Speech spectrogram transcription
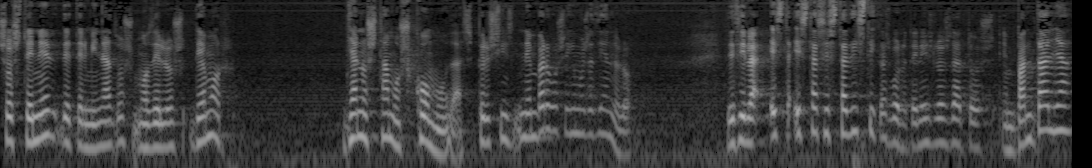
sostener determinados modelos de amor. Ya no estamos cómodas, pero sin embargo seguimos haciéndolo. Es decir, estas estadísticas, bueno, tenéis los datos en pantalla,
